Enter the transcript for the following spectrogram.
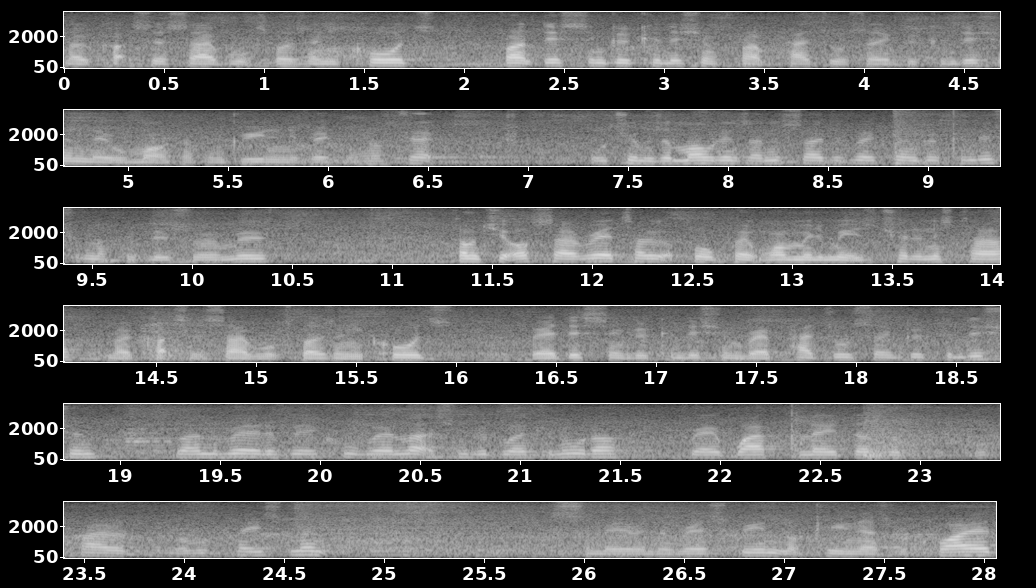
no cuts to the sidewall, exposing any cords. Front discs in good condition, front pads also in good condition, they're all marked up in green in your vehicle health check. All trims and mouldings on this side of the vehicle in good condition, nothing loose or removed. Coming to your offside rear tyre, we've got 4.1mm of tread in this tyre, no cuts to the sidewall, exposing any cords. Rear discs in good condition, rear pads also in good condition. Around the rear of the vehicle, rear lights in good working order. Rear wiper blade does require a replacement. Smear in the rear screen, not clean as required.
